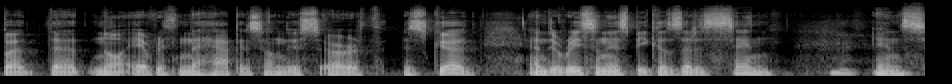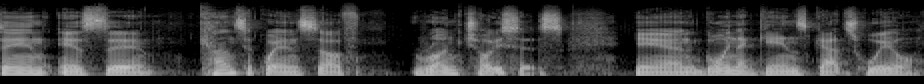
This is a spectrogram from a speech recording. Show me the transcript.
but that not everything that happens on this earth is good. And the reason is because there is sin, mm-hmm. and sin is the consequence of wrong choices and going against God's will.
